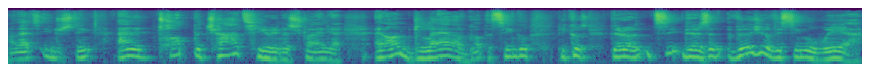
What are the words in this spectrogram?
Now that's interesting. And it topped the charts here in Australia. And I'm glad I've got the single because there are there's a version of this single where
